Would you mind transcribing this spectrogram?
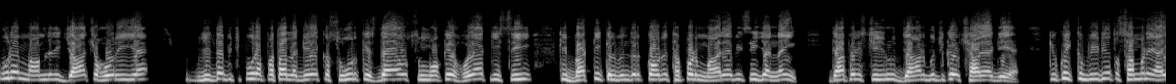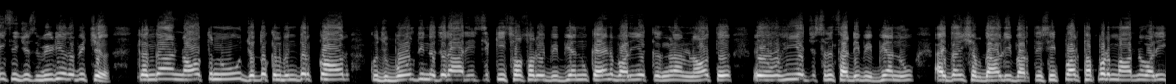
ਪੂਰੇ ਮਾਮਲੇ ਦੀ ਜਾਂਚ ਹੋ ਰਹੀ ਹੈ। ਜਿਸ ਦੇ ਵਿੱਚ ਪੂਰਾ ਪਤਾ ਲੱਗਿਆ ਕਸੂਰ ਕਿਸ ਦਾ ਹੈ, ਉਸ ਮੌਕੇ ਹੋਇਆ ਕੀ ਸੀ, ਕਿ ਬਾਕੀ ਕੁਲਵਿੰਦਰ ਕੌਰ ਨੇ ਥੱਪੜ ਮਾਰਿਆ ਵੀ ਸੀ ਜਾਂ ਨਹੀਂ, ਜਾਂ ਫਿਰ ਇਸ ਚੀਜ਼ ਨੂੰ ਜਾਣਬੁੱਝ ਕੇ ਉਛਾਲਿਆ ਗਿਆ ਕਿਉਂਕਿ ਇੱਕ ਵੀਡੀਓ ਤਾਂ ਸਾਹਮਣੇ ਆਈ ਸੀ, ਜਿਸ ਵੀਡੀਓ ਦੇ ਵਿੱਚ ਕੰਗਾ ਨੌਤ ਨੂੰ ਜਦੋਂ ਕੁਲਵਿੰਦਰ ਕੌਰ ਕੁਝ ਬੋਲਦੀ ਨਜ਼ਰ ਆ ਰਹੀ ਸੀ ਕਿ ਸੌ ਸੌ ਬੀਬੀਆਂ ਨੂੰ ਕਹਿਣ ਵਾਲੀ ਹੈ ਕੰਗਣਾ ਨੌਤ, ਇਹ ਉਹੀ ਹੈ ਜਿਸ ਨੇ ਸਾਡੀ ਬੀਬੀਆਂ ਨੂੰ ਐਦਾਂ ਦੀ ਸ਼ਬਦਾਵਲੀ ਵਰਤੀ ਸੀ, ਪਰ ਥੱਪੜ ਮਾਰਨ ਵਾਲੀ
